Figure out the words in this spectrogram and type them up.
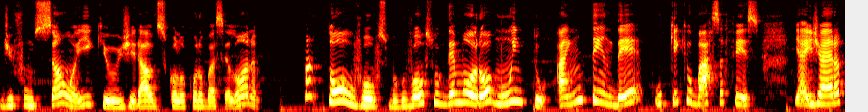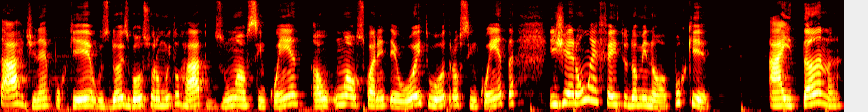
de função aí que o Giraldes colocou no Barcelona matou o Wolfsburg. O Wolfsburg demorou muito a entender o que, que o Barça fez. E aí já era tarde, né? Porque os dois gols foram muito rápidos, um aos 50, um aos 48, o outro aos 50, e gerou um efeito dominó. Por quê? A Itana,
